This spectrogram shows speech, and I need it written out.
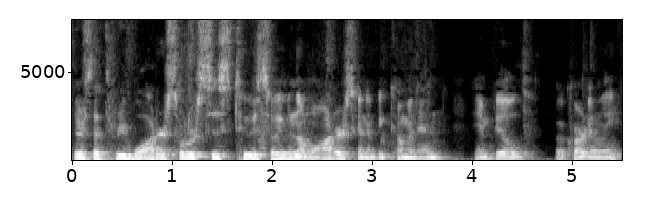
There's the three water sources too, so even the water's going to be coming in and build accordingly.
